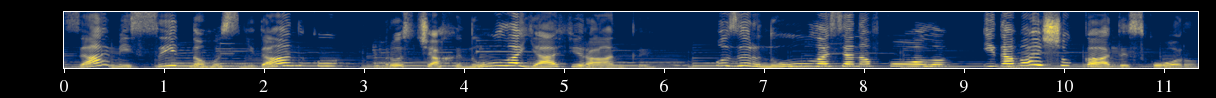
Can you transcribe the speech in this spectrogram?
Замість ситного сніданку розчахнула я фіранки, озирнулася навколо і давай шукати скоро.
